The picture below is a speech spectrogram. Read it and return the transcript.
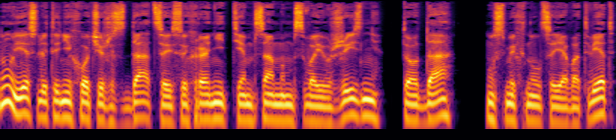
«Ну, если ты не хочешь сдаться и сохранить тем самым свою жизнь, то да», — усмехнулся я в ответ,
